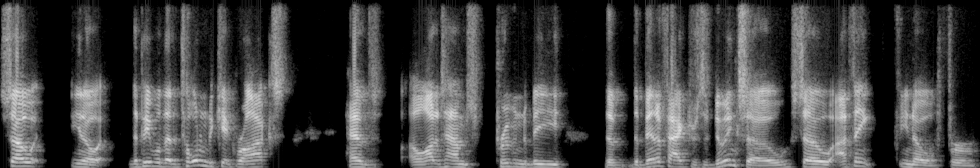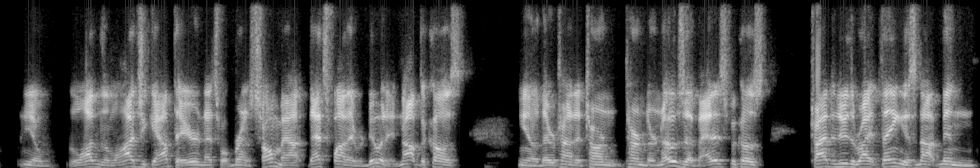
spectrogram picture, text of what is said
So, you know, the people that have told them to kick rocks have a lot of times proven to be the the benefactors of doing so. So I think, you know, for you know, a lot of the logic out there, and that's what Brent's talking about, that's why they were doing it. Not because, you know, they were trying to turn turn their nose up at it. It's because trying to do the right thing has not been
